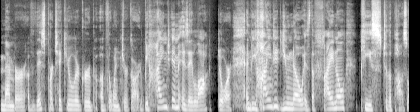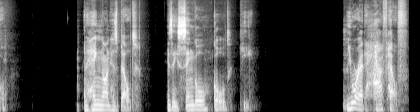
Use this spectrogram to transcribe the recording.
member of this particular group of the Winter Guard. Behind him is a locked door, and behind it, you know, is the final piece to the puzzle. And hanging on his belt is a single gold key. You are at half health.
